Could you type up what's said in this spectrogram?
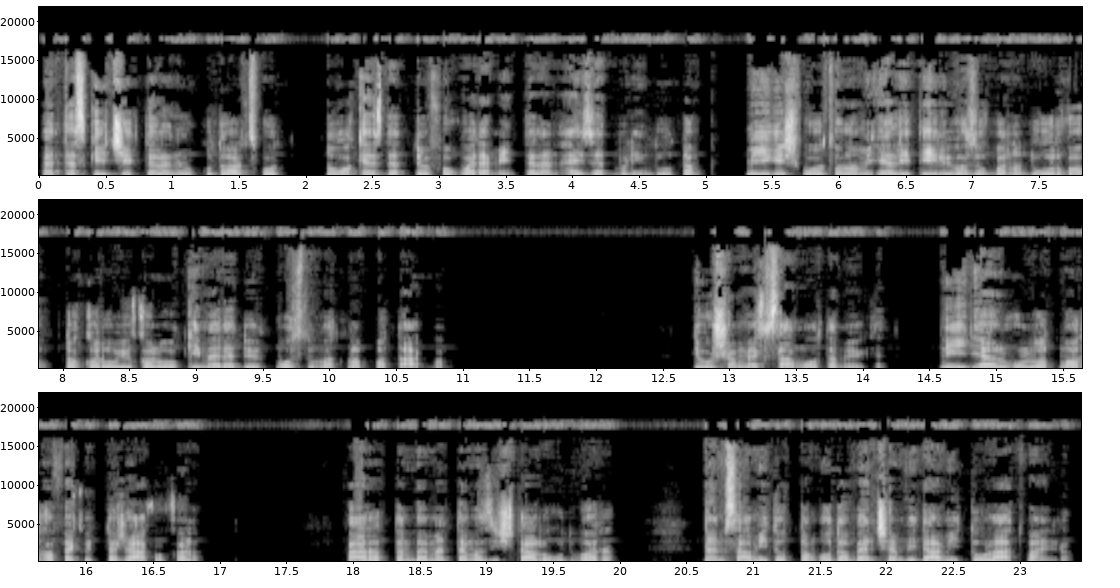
Mert ez kétségtelenül kudarc volt, noha kezdettől fogva reménytelen helyzetből indultam, mégis volt valami elítélő azokban a durva, takarójuk alól kimeredő, mozdulatlan patákban. Gyorsan megszámoltam őket. Négy elhullott marha feküdt a zsákok alatt. Fáradtam, bementem az istáló udvarra. Nem számítottam oda sem vidámító látványra.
